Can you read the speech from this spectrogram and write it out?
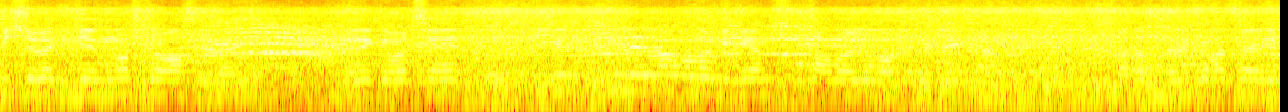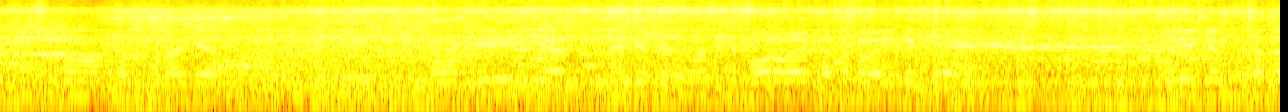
বেশিরভাগ গেম নষ্ট আছে ভাই। দেখতে পাচ্ছেন গেম চালু দেখেন দেখতে পাচ্ছেন সবাই গেম দেখতে পাচ্ছেন, বড় ভাই খেলতে সবাই দেখতে গেম খেলতে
